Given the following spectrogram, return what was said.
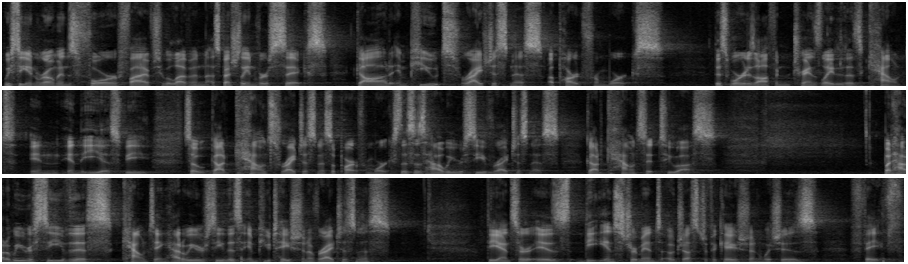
We see in Romans 4 5 to 11, especially in verse 6, God imputes righteousness apart from works. This word is often translated as count in, in the ESV. So God counts righteousness apart from works. This is how we receive righteousness. God counts it to us. But how do we receive this counting? How do we receive this imputation of righteousness? The answer is the instrument of justification, which is faith.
